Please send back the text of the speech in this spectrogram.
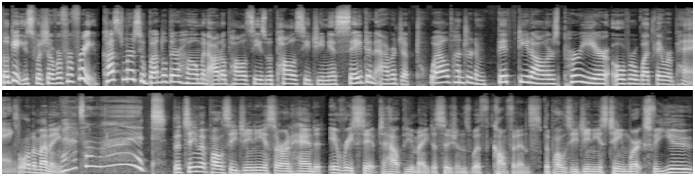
they'll get you switched over for free. Customers who bundled their home and auto policies with Policy Genius saved an average of $1,250 per year over what they were paying. It's a lot of money. That's a lot. The team at Policy Genius are on hand at every step to help you make decisions with confidence. The Policy Genius team works for you,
